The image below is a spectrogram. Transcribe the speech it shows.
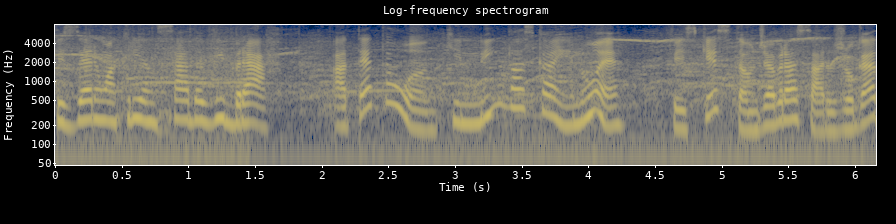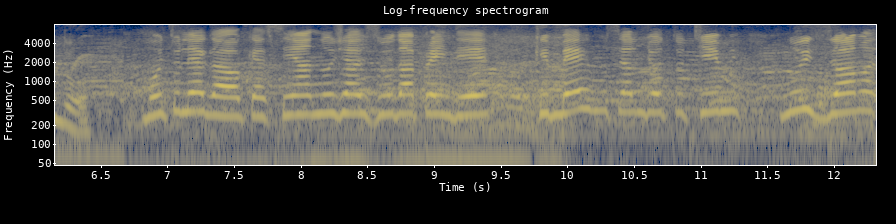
fizeram a criançada vibrar. Até Tauan, que nem vascaíno é, fez questão de abraçar o jogador. Muito legal, que assim nos ajuda a aprender que mesmo sendo de outro time, nos ama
